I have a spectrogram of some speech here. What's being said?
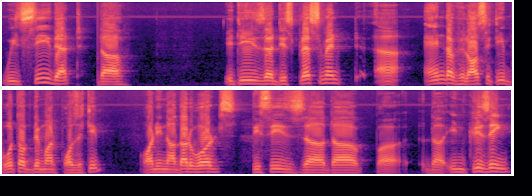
we see that the it is a displacement uh, and the velocity both of them are positive. Or in other words this is uh, the uh, the increasing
